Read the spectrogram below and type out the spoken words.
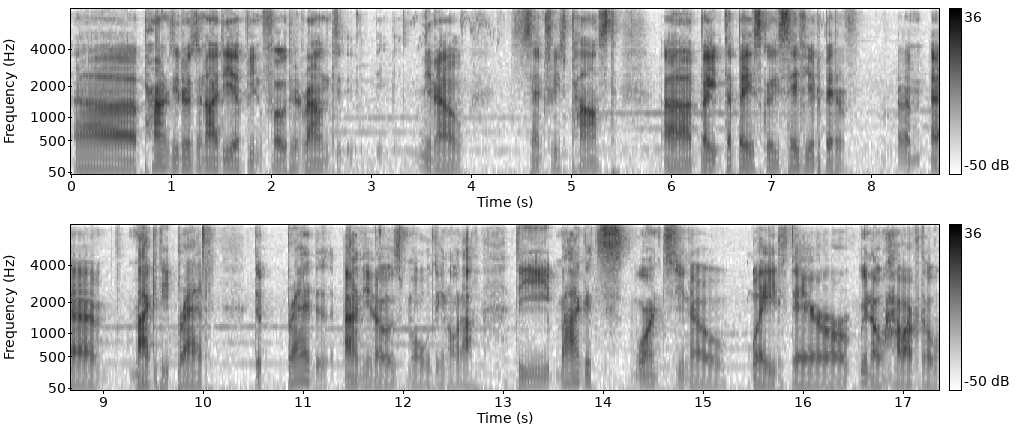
Uh, apparently there's an idea being floated around, you know, centuries past, uh, ba that basically, say if you had a bit of um, uh, maggoty bread, the bread, and you know, it was moldy and all that, the maggots weren't, you know, weighed there, or, you know, however the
